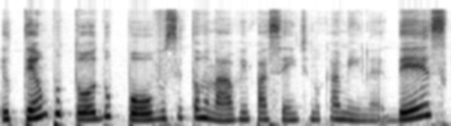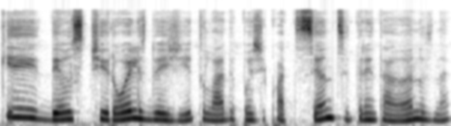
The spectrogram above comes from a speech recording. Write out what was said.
O tempo todo o povo se tornava impaciente no caminho, né? Desde que Deus tirou eles do Egito, lá depois de 430 anos, né?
